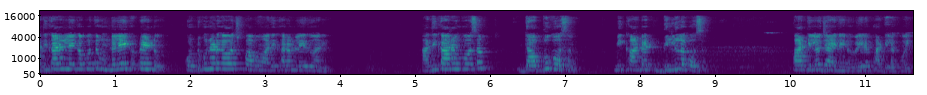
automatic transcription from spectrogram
అధికారం లేకపోతే ఉండలేకపోయాడు. కొట్టుకున్నాడు కావచ్చు పాపం అధికారం లేదు అని. అధికారం కోసం డబ్బు కోసం మీ కాంట్రాక్ట్ బిల్లుల కోసం పార్టీలో జాయిన్ అయిన వేరే పార్టీలకు పోయి.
